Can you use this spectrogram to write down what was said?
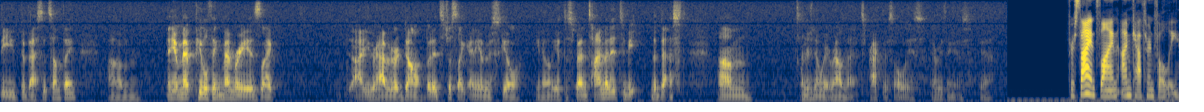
be the best at something. Um, and you know, me- people think memory is like I either have it or don't, but it's just like any other skill. You know, you have to spend time at it to be the best. Um, and there's no way around that. It's practice always. Everything is. Yeah. For Scienceline, I'm Katherine Foley.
